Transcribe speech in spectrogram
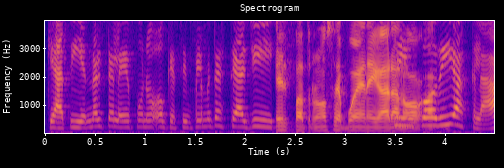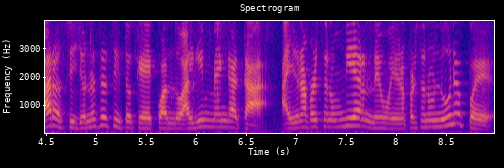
que atienda el teléfono o que simplemente esté allí. El patrón no se puede negar a no. Cinco días, claro. Si yo necesito que cuando alguien venga acá, hay una persona un viernes o hay una persona un lunes, pues,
